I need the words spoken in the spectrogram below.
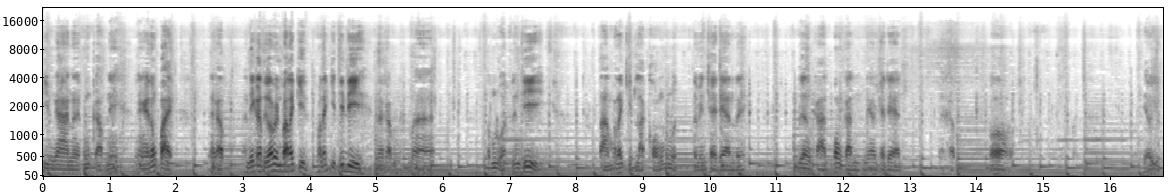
ทีมงานนะคุ้มกับนี่ยังไงต้องไปนะครับ อันนี้ก็ถือว่าเป็นภารกิจภารกิจที่ดีนะครับ มาสำรวจพื้นที่ตามภารกิจหลักของตำรวจตระเวนชายแดนเลย เรื่องการป้องกันแนวชายแดนนะครับ ก็ เดี๋ยวอีก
